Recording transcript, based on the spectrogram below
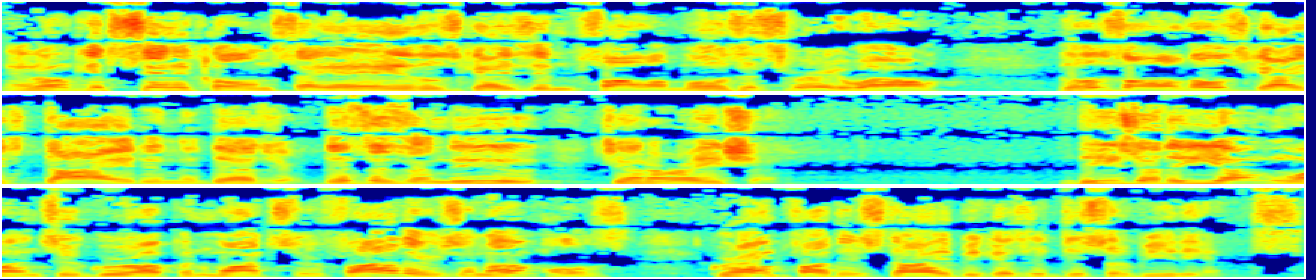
Now don't get cynical and say, hey, those guys didn't follow Moses very well. Those all those guys died in the desert. This is a new generation. These are the young ones who grew up and watched their fathers and uncles, grandfathers die because of disobedience.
